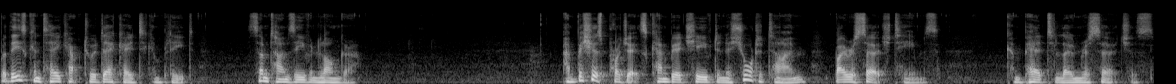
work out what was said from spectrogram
but these can take up to a decade to complete, sometimes even longer. Ambitious projects can be achieved in a shorter time by research teams, compared to lone researchers.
